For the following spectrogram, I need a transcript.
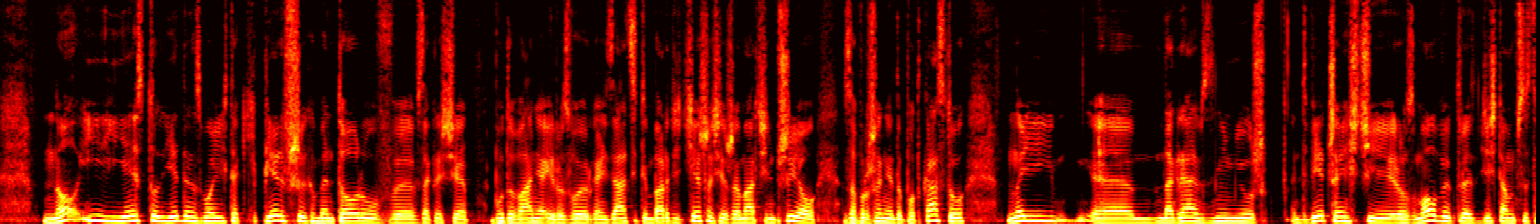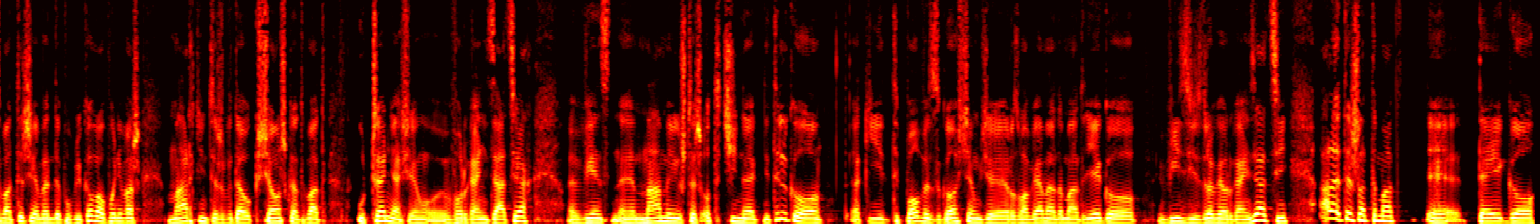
No i jest to jeden z moich takich pierwszych mentorów w zakresie budowania i rozwoju organizacji. Tym bardziej cieszę się, że Marcin przyjął zaproszenie do podcastu. No i e, nagrałem z nim już dwie części rozmowy, które gdzieś tam systematycznie będę publikował, ponieważ Marcin też wydał książkę na temat uczenia się w organizacjach, więc e, mamy już też odcinek nie tylko taki typowy z gościem, gdzie rozmawiamy na temat jego wizji zdrowia organizacji, ale też na temat e, tego,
